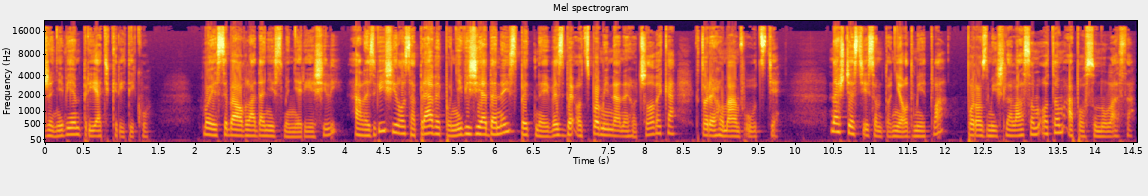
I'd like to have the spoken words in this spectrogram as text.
že neviem prijať kritiku. Moje sebaovládanie sme neriešili, ale zvýšilo sa práve po nevyžiadanej spätnej väzbe od spomínaného človeka, ktorého mám v úcte. Našťastie som to neodmietla, porozmýšľala som o tom a posunula sa.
